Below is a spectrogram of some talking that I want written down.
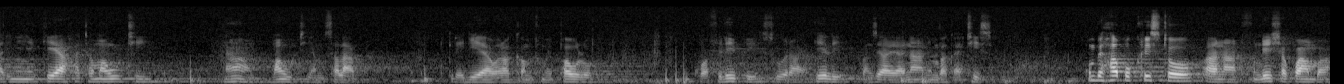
alinyenyekea hata mauti, naam, mauti ya msalaba. Tukirejea waraka Mtume Paulo kwa Filipi sura ya pili kuanzia ya nane mpaka ya tisa. Kumbe hapo Kristo anatufundisha kwamba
